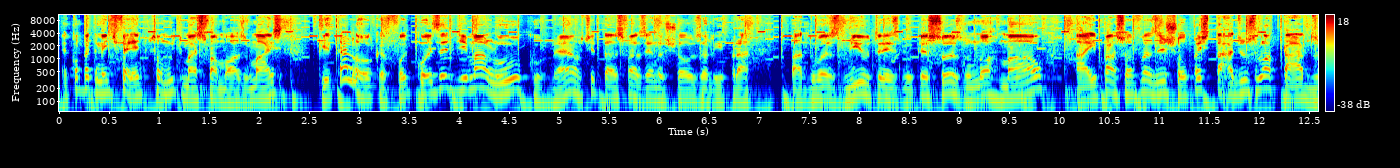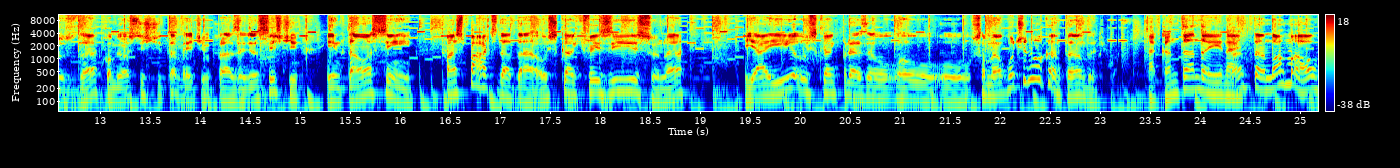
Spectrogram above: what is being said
é completamente diferente, são muito mais famosos. Mas, que tá louca, foi coisa de maluco, né? Os Titãs fazendo shows ali pra para duas mil, três mil pessoas no normal, aí passou a fazer show para estádios lotados, né? Como eu assisti também, tive o prazer de assistir. Então, assim, faz parte da, da- o Skank fez isso, né? E aí o Skank, por exemplo, o, o- o Samuel continua cantando. Tá cantando aí, né? Cantando normal,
